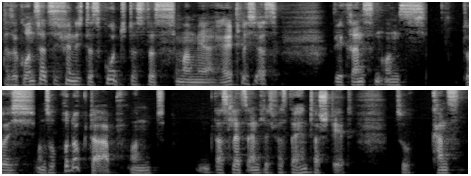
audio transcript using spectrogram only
Also grundsätzlich finde ich das gut, dass das immer mehr erhältlich ist. Wir grenzen uns durch unsere Produkte ab und das letztendlich, was dahinter steht. Du kannst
